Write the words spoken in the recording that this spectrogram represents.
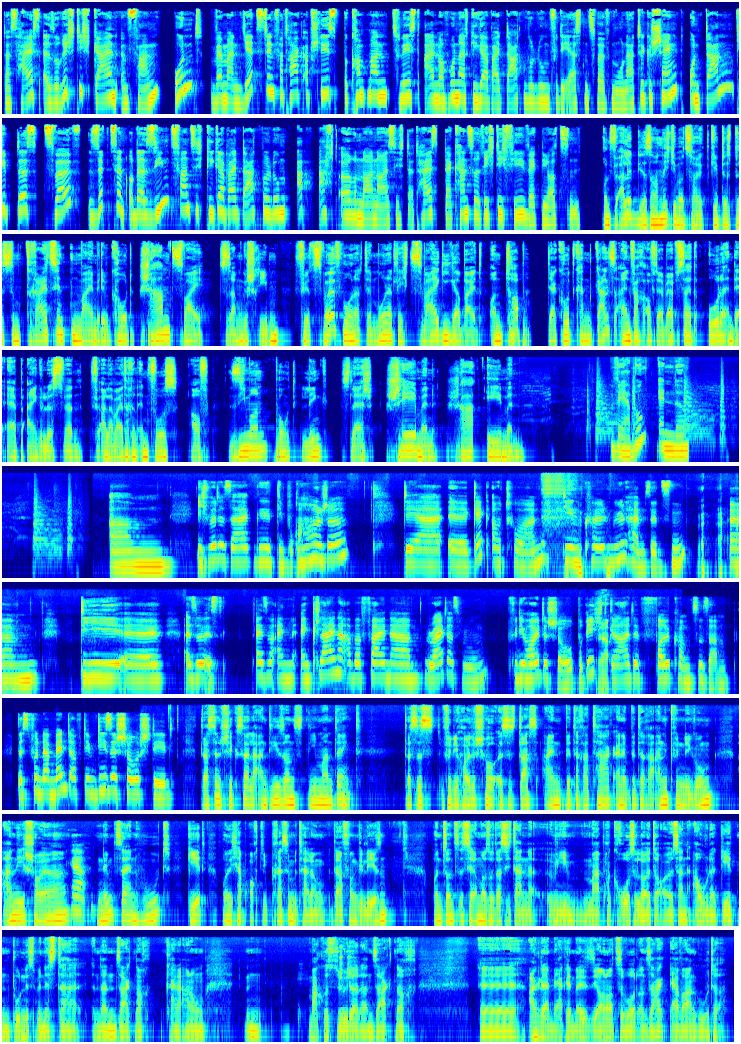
Das heißt also richtig geilen Empfang. Und wenn man jetzt den Vertrag abschließt, bekommt man zunächst einmal 100 Gigabyte Datenvolumen für die ersten zwölf Monate geschenkt. Und dann gibt es 12, 17 oder 27 Gigabyte Datenvolumen ab 8,99 Euro. Das heißt, da kannst du richtig viel weglotzen. Und für alle, die das noch nicht überzeugt, gibt es bis zum 13. Mai mit dem Code SHAM2 zusammengeschrieben für 12 Monate monatlich 2 Gigabyte on top. Der Code kann ganz einfach auf der Website oder in der App eingelöst werden. Für alle weiteren Infos auf simon.link slash schämen. Schaemen. Werbung Ende. Ähm, ich würde sagen, die Branche der äh, Gag-Autoren, die in Köln-Mühlheim sitzen, ähm, die, äh, also ist, also ein, ein kleiner, aber feiner Writers Room für die Heute-Show bricht Ja. gerade vollkommen zusammen. Das Fundament, auf dem diese Show steht. Das sind Schicksale, an die sonst niemand denkt. das ist für die Heute-Show ist es das ein bitterer Tag, eine bittere Ankündigung. Andi Scheuer Ja. nimmt seinen Hut, geht und ich habe auch die Pressemitteilung davon gelesen. Und sonst ist ja immer so, dass sich dann irgendwie mal ein paar große Leute äußern. Au, da geht ein Bundesminister und dann sagt noch, keine Ahnung, Markus Söder, dann sagt noch, äh, Angela Merkel meldet sich auch noch zu Wort und sagt, er war ein guter.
